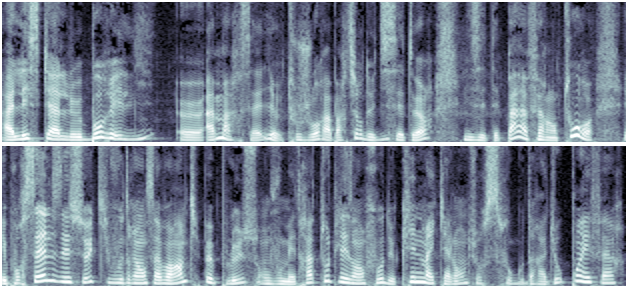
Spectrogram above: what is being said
à l'escale Borély euh, à Marseille, toujours à partir de 17h. N'hésitez pas à faire un tour. Et pour celles et ceux qui voudraient en savoir un petit peu plus, on vous mettra toutes les infos de Clean My Calendar sur sogoodradio.fr.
